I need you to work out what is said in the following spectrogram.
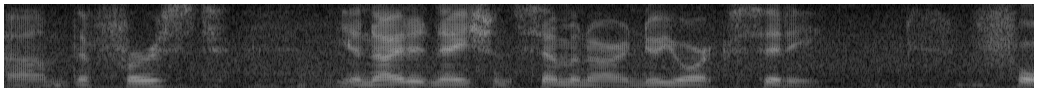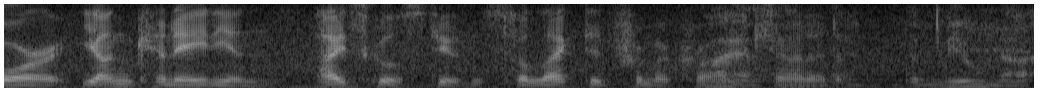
um, the first United Nations seminar in New York City for young Canadians, high school students selected from across Right. Canada. The Muna.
